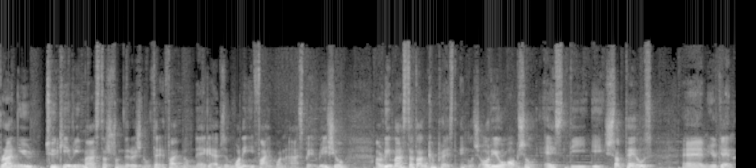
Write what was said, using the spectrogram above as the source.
brand new 2K remasters from the original 35mm negatives and 185 1 aspect ratio a remastered uncompressed English audio, optional SDH subtitles. Um, you're getting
